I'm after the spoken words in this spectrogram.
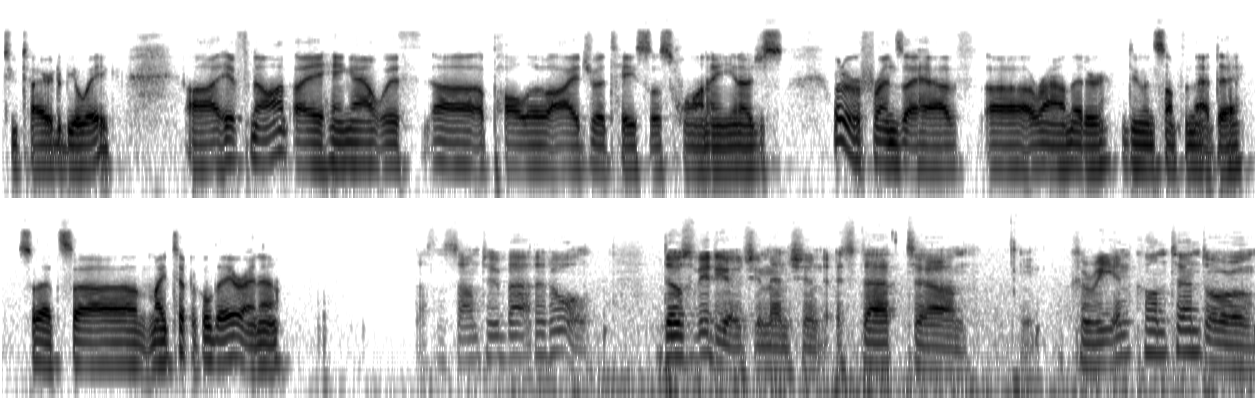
too tired to be awake. Uh, if not, I hang out with uh, Apollo, Idra, Tasteless, Juani, you know, just whatever friends I have uh, around that are doing something that day. So that's uh, my typical day right now. Doesn't sound too bad at all. Those videos you mentioned, is that um, Korean content or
